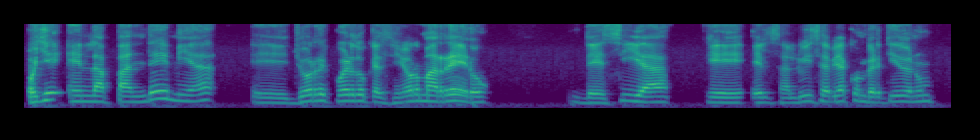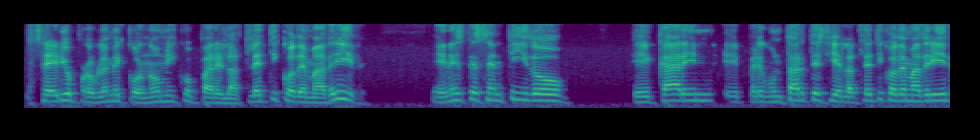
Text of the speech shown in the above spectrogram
Oye, en la pandemia, eh, yo recuerdo que el señor Marrero decía que el San Luis se había convertido en un serio problema económico para el Atlético de Madrid. En este sentido, eh, Karen, eh, preguntarte si el Atlético de Madrid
